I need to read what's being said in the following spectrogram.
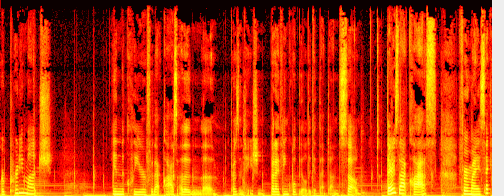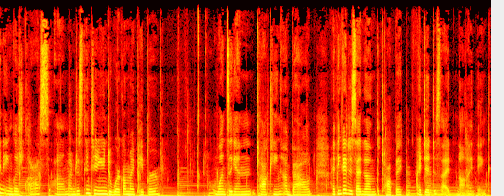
we're pretty much in the clear for that class, other than the presentation. But I think we'll be able to get that done. So there's that class. For my second English class, um, I'm just continuing to work on my paper. Once again, talking about, I think I decided on the topic, I did decide, not I think.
